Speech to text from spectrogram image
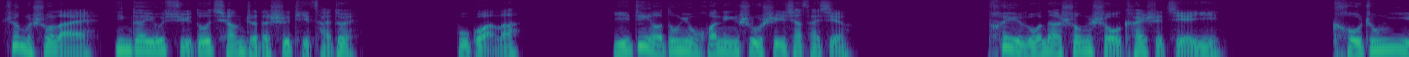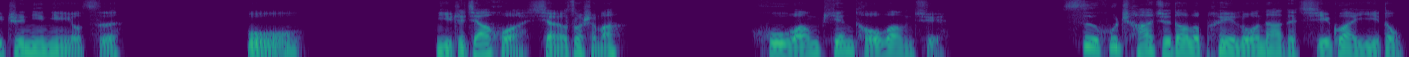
这么说来，应该有许多强者的尸体才对。不管了，一定要动用还灵术试一下才行。佩罗娜双手开始结印，口中一直念念有词：“五。”你这家伙想要做什么？护王偏头望去，似乎察觉到了佩罗娜的奇怪异动，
